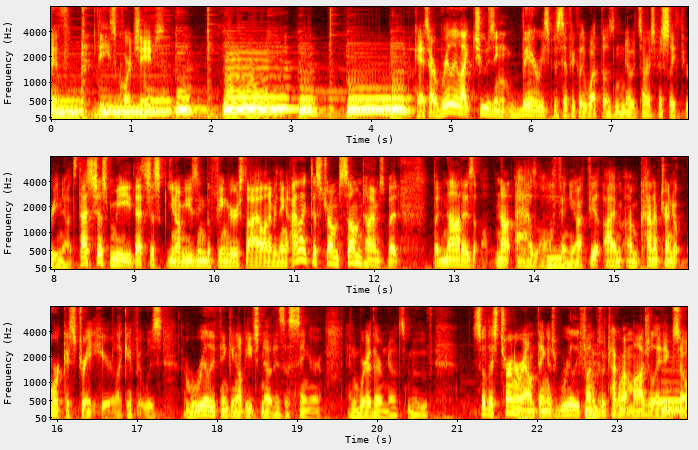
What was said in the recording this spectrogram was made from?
With these chord shapes. Okay, so I really like choosing very specifically what those notes are, especially three notes. That's just me. That's just, you know, I'm using the finger style and everything. I like to strum sometimes, but but not as not as often. You know, I feel I'm I'm kind of trying to orchestrate here. Like if it was I'm really thinking of each note as a singer and where their notes move. So this turnaround thing is really fun because we're talking about modulating. So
